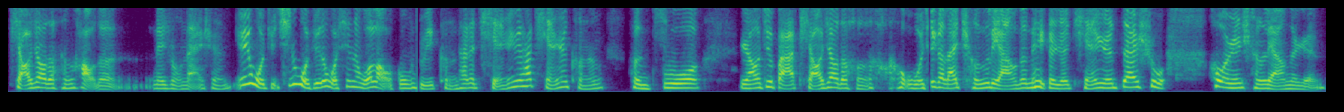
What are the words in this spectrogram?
调教的很好的那种男生，因为我觉其实我觉得我现在我老公属于可能他的前任，因为他前任可能很作，然后就把他调教的很好，我这个来乘凉的那个人，前人栽树，后人乘凉的人。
